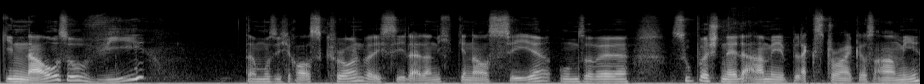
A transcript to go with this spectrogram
Genauso wie da muss ich rausscrollen, weil ich sie leider nicht genau sehe. Unsere superschnelle Armee Black Strikers Army,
